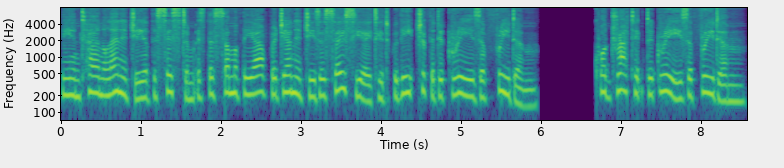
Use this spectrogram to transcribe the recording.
The internal energy of the system is the sum of the average energies associated with each of the degrees of freedom. Quadratic degrees of freedom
